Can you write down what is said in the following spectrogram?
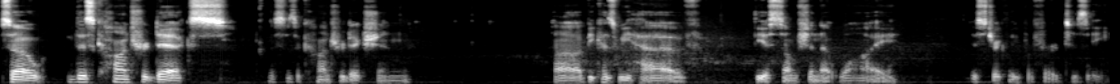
So this contradicts, this is a contradiction, uh, because we have the assumption that y is strictly preferred to z.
